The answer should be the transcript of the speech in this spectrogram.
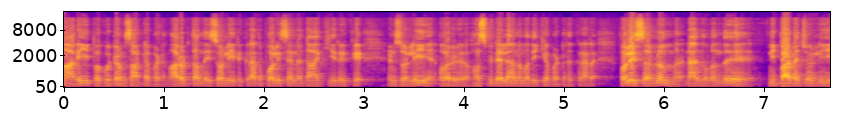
மாறி இப்போ குற்றம் சாட்டப்படும். அருட்தந்தை சொல்லி இருக்கிறார் போலீஸ் என்ன தாக்கி இருக்குன்னு சொல்லி அவர் ஹாஸ்பிட்டலில் அனுமதிக்கப்பட்டிருக்கிறார். போலீஸ் சொல்லும் நாங்க வந்து நிப்பாட்ட சொல்லி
